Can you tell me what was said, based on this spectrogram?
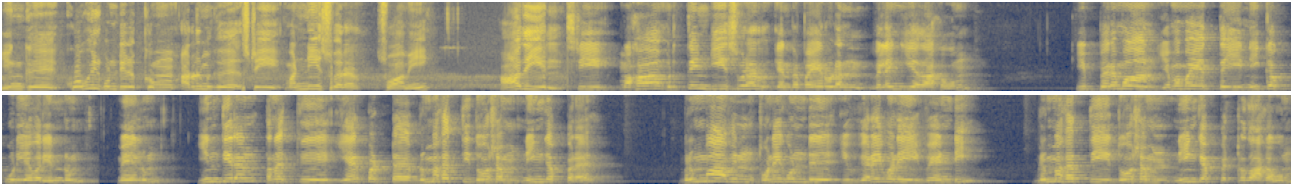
இங்கு கோவில் கொண்டிருக்கும் அருள்மிகு ஸ்ரீ மன்னீஸ்வரர் சுவாமி ஆதியில் ஸ்ரீ மகா மிருத்யஞ்சீஸ்வரர் என்ற பெயருடன் விளங்கியதாகவும் இப்பெருமான் யமமயத்தை நீக்கக்கூடியவர் என்றும் மேலும் இந்திரன் தனக்கு ஏற்பட்ட பிரம்மகத்தி தோஷம் நீங்கப்பெற பிரம்மாவின் துணை கொண்டு இவ்விறைவனை வேண்டி பிரம்மகத்தி தோஷம் நீங்கப் பெற்றதாகவும்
